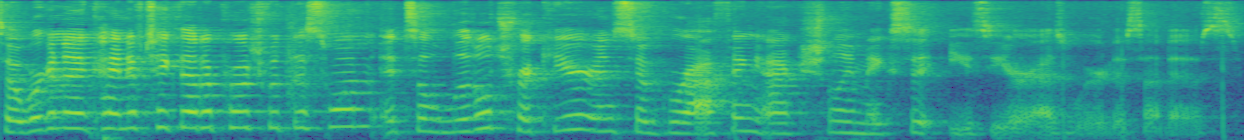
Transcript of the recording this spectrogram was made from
So we're going to kind of take that approach with this one. It's a little trickier, and so graphing actually makes it easier, as weird as that is.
